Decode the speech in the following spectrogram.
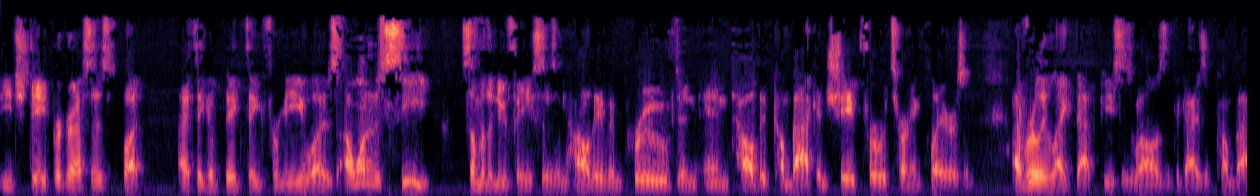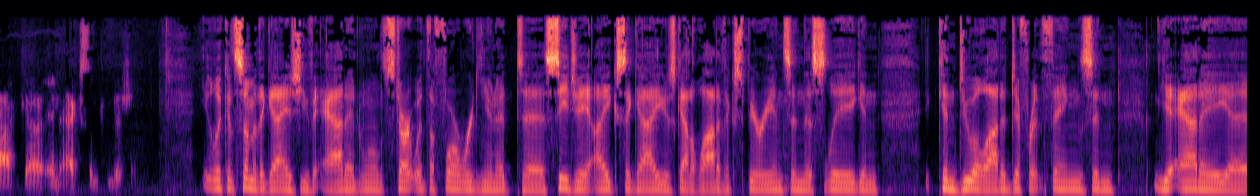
each day progresses. But I think a big thing for me was I wanted to see some of the new faces and how they've improved and, and how they've come back in shape for returning players. And I've really liked that piece as well as that the guys have come back uh, in excellent condition. You look at some of the guys you've added. We'll start with the forward unit. Uh, CJ Eick's a guy who's got a lot of experience in this league and can do a lot of different things. And you add a, a,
